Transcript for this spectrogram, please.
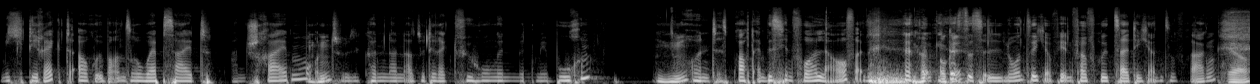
mich direkt auch über unsere Website anschreiben mhm. und Sie können dann also direkt Führungen mit mir buchen. Mhm. Und es braucht ein bisschen Vorlauf. Also okay. es lohnt sich auf jeden Fall frühzeitig anzufragen. Ja.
